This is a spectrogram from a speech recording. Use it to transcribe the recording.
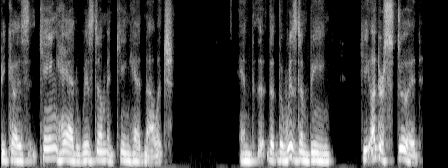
because King had wisdom and King had knowledge, and the, the, the wisdom being he understood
